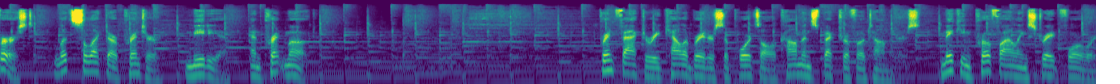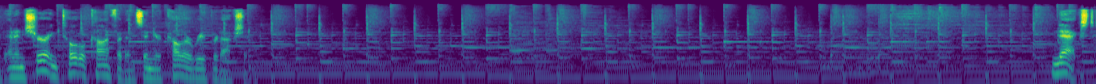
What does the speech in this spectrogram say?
First, let's select our printer, media, and print mode. Print Factory Calibrator supports all common spectrophotometers, making profiling straightforward and ensuring total confidence in your color reproduction. Next,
